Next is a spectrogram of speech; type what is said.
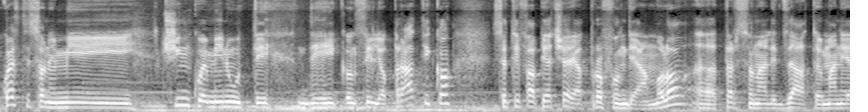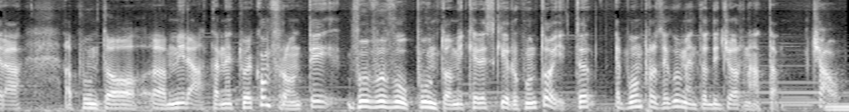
Questi sono i miei 5 minuti di consiglio pratico, se ti fa piacere approfondiamolo, eh, personalizzato in maniera appunto eh, mirata nei tuoi confronti, www.micheleschirru.it e buon proseguimento di giornata. Ciao!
